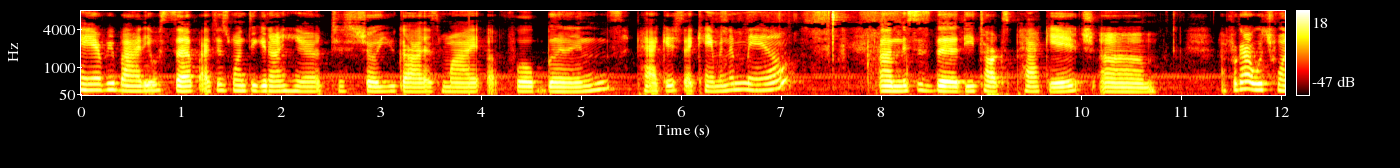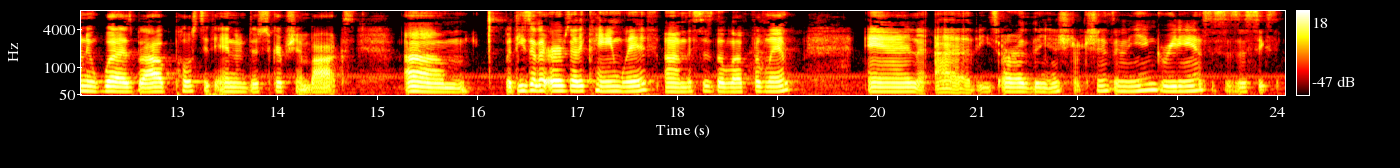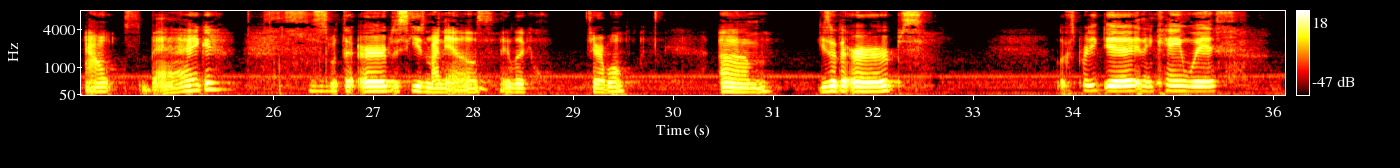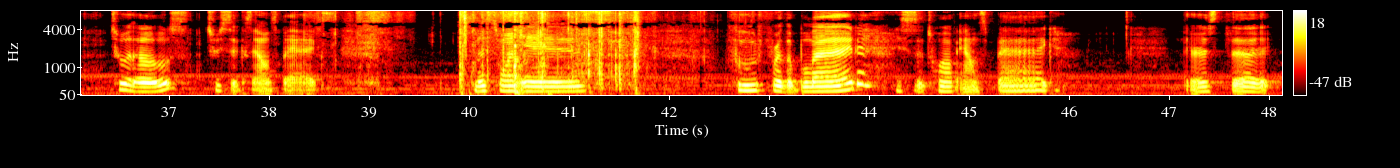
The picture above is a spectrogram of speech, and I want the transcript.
Hey everybody, what's up? I just wanted to get on here to show you guys my Upful Blends package that came in the mail. Um, this is the detox package. Um, I forgot which one it was, but I'll post it in the description box. Um, but these are the herbs that it came with. Um, this is the Love for Lymph. And uh, these are the instructions and the ingredients. This is a six ounce bag. This is with the herbs, excuse my nails, they look terrible. Um, these are the herbs. Looks pretty good. And it came with two of those, two six ounce bags. This one is food for the blood. This is a 12 ounce bag. There's the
